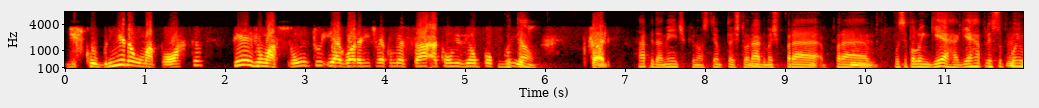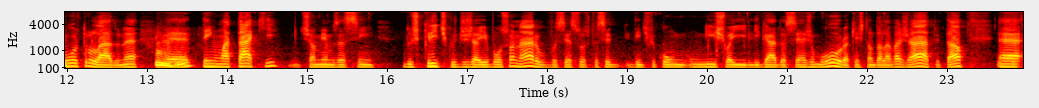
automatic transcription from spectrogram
descobriram uma porta, teve um assunto e agora a gente vai começar a conviver um pouco Gutão, com isso. Fale rapidamente, porque o nosso tempo está estourado, mas para. Você falou em guerra, a guerra pressupõe uhum. o outro lado, né? Uhum. É, tem um ataque, chamemos assim, dos críticos de Jair Bolsonaro. Você, você identificou um, um nicho aí ligado a Sérgio Moro, a questão da Lava Jato e tal. É,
